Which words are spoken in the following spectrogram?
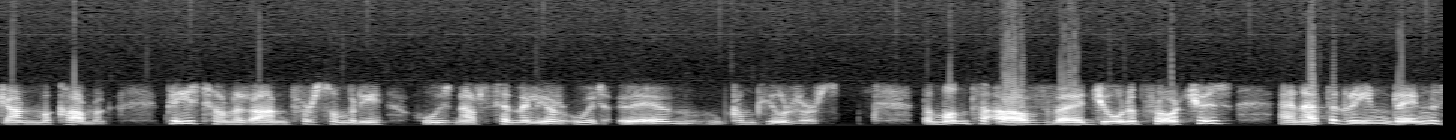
John McCormack. Please turn it on for somebody who is not familiar with um, computers. The month of uh, June approaches, and at the Green Glens,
